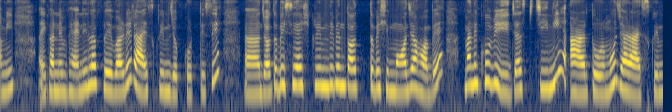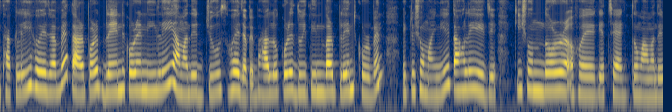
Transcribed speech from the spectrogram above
আমি এখানে ভ্যানিলা ফ্লেভারের আইসক্রিম যোগ করতেছি। যত বেশি আইসক্রিম দিবেন তত বেশি মজা হবে। মানে খুবই জাস্ট চিনি আর তরমুজ আর আইসক্রিম থাকলেই হয়ে যাবে। তারপরে ব্লেন্ড করে নিলেই আমাদের জুস হয়ে যাবে। ভালো করে দুই তিনবার ব্লেন্ড করবেন একটু সময় নিয়ে। তাহলে এই যে কি সুন্দর হয়ে গেছে একদম আমাদের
